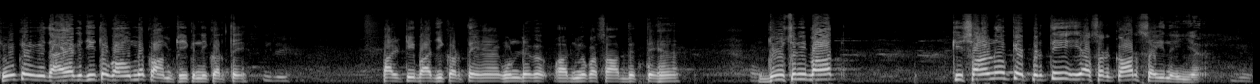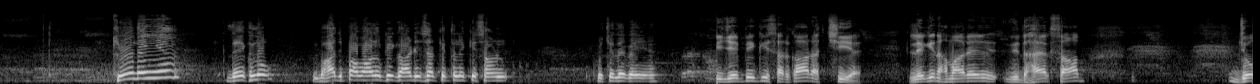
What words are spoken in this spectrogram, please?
क्योंकि विधायक जी तो गाँव में काम ठीक नहीं करते। जी। पार्टीबाजी करते हैं गुंडे आदमियों का साथ देते हैं। दूसरी बात किसानों के प्रति यह सरकार सही नहीं है। क्यों नहीं है? देख लो भाजपा वालों की गाड़ी से कितने किसान कुचले गए हैं। बीजेपी की सरकार अच्छी है लेकिन हमारे विधायक साहब जो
